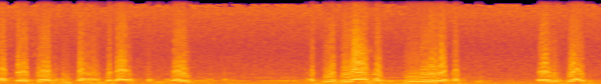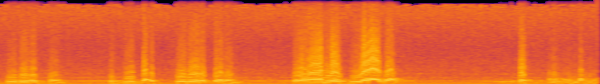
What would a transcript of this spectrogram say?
aasoosoon inta aan bilaawasta maray haddii qiyaam assuurooda qabti oo rukuuc assuurooda karin sujuudda assuurooda karin qiyaam la siyaada marna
